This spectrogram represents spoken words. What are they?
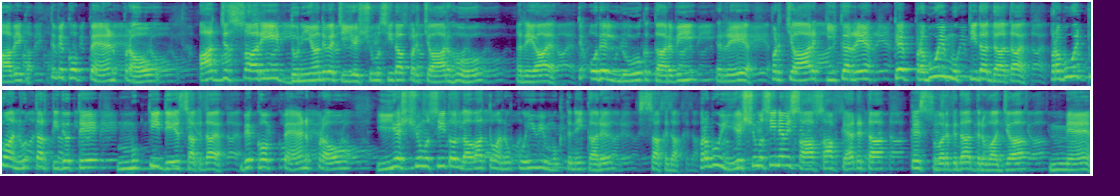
ਆਵੇਗਾ। ਤੇ ਵੇਖੋ ਭੈਣ ਭਰਾਓ ਅੱਜ ਸਾਰੀ ਦੁਨੀਆ ਦੇ ਵਿੱਚ ਯਿਸੂ ਮਸੀਹ ਦਾ ਪ੍ਰਚਾਰ ਹੋ ਰਿਹਾ ਹੈ ਤੇ ਉਹਦੇ ਲੋਕ ਕਰ ਵੀ ਰਹੇ ਆ। ਪ੍ਰਚਾਰ ਕੀ ਕਰ ਰਹੇ ਆ? ਕਿ ਪ੍ਰਭੂ ਹੀ ਮੁਕਤੀ ਦਾ ਦਾਤਾ ਹੈ। ਪ੍ਰਭੂ ਹੀ ਤੁਹਾਨੂੰ ਧਰਤੀ ਦੇ ਉੱਤੇ ਮੁਕਤੀ ਦੇ ਸਕਦਾ ਹੈ। ਵੇਖੋ ਭੈਣ ਭਰਾਓ, ਯਿਸੂ ਮਸੀਹ ਤੋਂ ਇਲਾਵਾ ਤੁਹਾਨੂੰ ਕੋਈ ਵੀ ਮੁਕਤ ਨਹੀਂ ਕਰ ਸਕਦਾ। ਪ੍ਰਭੂ ਯਿਸੂ ਮਸੀਹ ਨੇ ਵੀ ਸਾਫ਼-ਸਾਫ਼ ਕਹਿ ਦਿੱਤਾ ਕਿ ਸਵਰਗ ਦਾ ਦਰਵਾਜ਼ਾ ਮੈਂ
